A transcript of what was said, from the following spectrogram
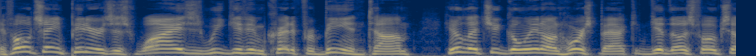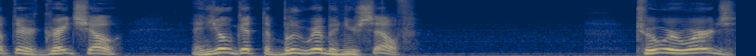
If old St. Peter is as wise as we give him credit for being, Tom, he'll let you go in on horseback and give those folks up there a great show, and you'll get the blue ribbon yourself. Truer words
